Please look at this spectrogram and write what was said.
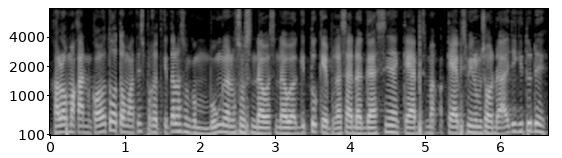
kalau makan kol tuh otomatis perut kita langsung kembung dan langsung sendawa-sendawa gitu, kayak berasa ada gasnya, kayak habis kayak habis minum soda aja gitu deh.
